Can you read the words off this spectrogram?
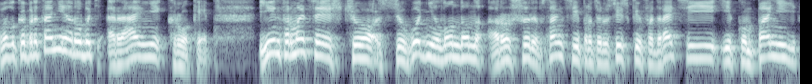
Великобританія робить реальні кроки. Є інформація, що сьогодні Лондон розширив санкції проти Російської Федерації і компаній,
